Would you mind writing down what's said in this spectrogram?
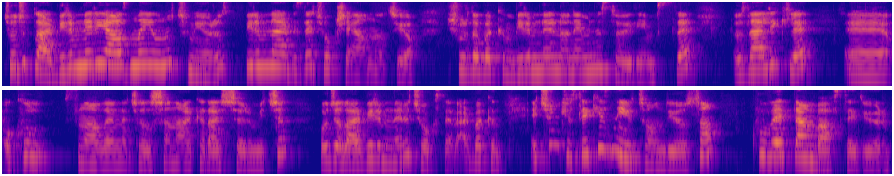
Çocuklar birimleri yazmayı unutmuyoruz. Birimler bize çok şey anlatıyor. Şurada bakın birimlerin önemini söyleyeyim size. Özellikle e, okul sınavlarına çalışan arkadaşlarım için hocalar birimleri çok sever. Bakın e çünkü 8 Newton diyorsam kuvvetten bahsediyorum.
